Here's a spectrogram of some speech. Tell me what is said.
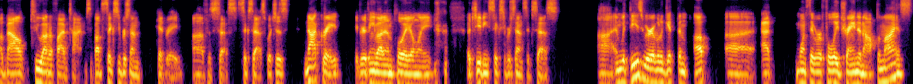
about two out of five times, about sixty percent hit rate of success, success, which is not great if you're thinking about an employee only achieving sixty percent success. Uh, and with these, we were able to get them up uh, at once they were fully trained and optimized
